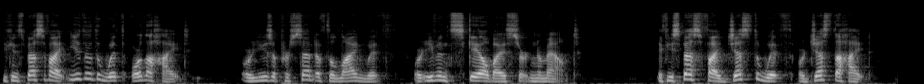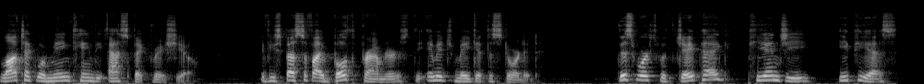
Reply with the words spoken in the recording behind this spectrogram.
You can specify either the width or the height, or use a percent of the line width, or even scale by a certain amount. If you specify just the width or just the height, LaTeX will maintain the aspect ratio. If you specify both parameters, the image may get distorted. This works with JPEG, PNG, EPS,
